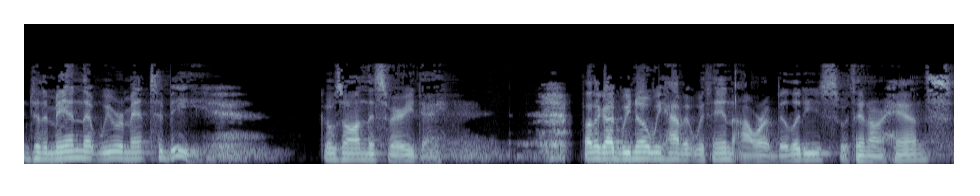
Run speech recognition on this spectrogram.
into the men that we were meant to be goes on this very day. Father God, we know we have it within our abilities, within our hands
